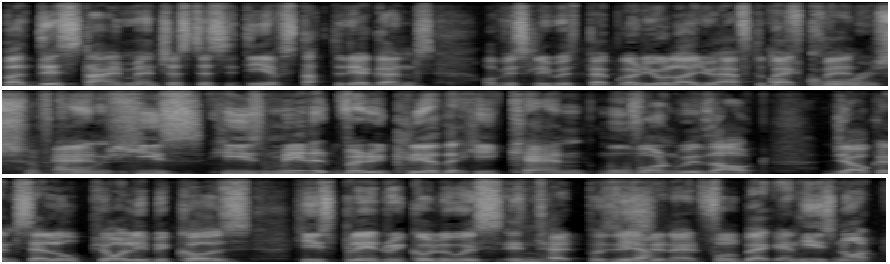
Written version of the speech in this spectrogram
But this time, Manchester City have stuck to their guns. Obviously, with Pep Guardiola, you have to back of course, man. Of and he's he's made it very clear that he can move on without João Cancelo purely because he's played Rico Lewis in that position yeah. at fullback, and he's not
